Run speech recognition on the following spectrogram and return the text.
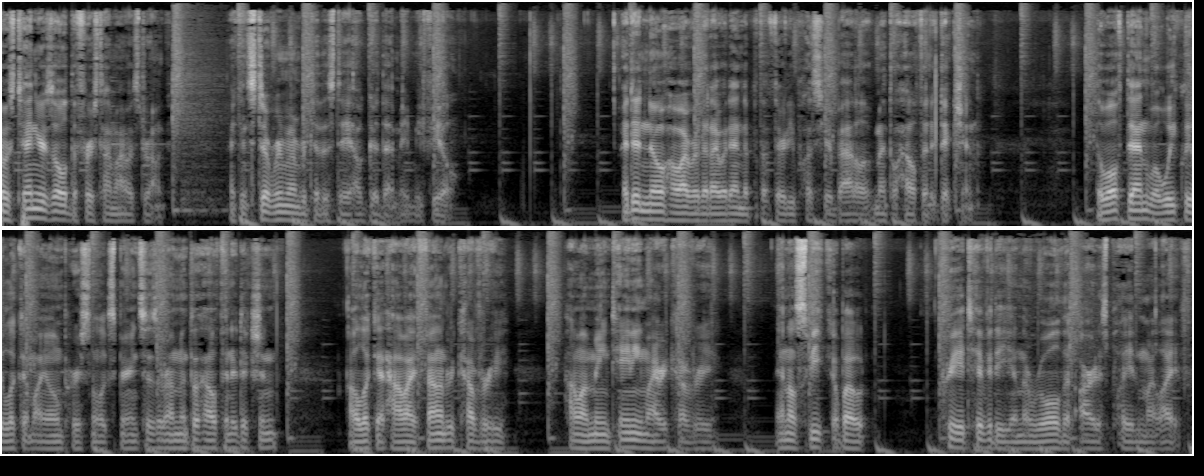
was 10 years old the first time I was drunk. I can still remember to this day how good that made me feel. I didn't know, however, that I would end up with a 30 plus year battle of mental health and addiction. The Wolf Den will weekly look at my own personal experiences around mental health and addiction. I'll look at how I found recovery, how I'm maintaining my recovery, and I'll speak about creativity and the role that art has played in my life.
